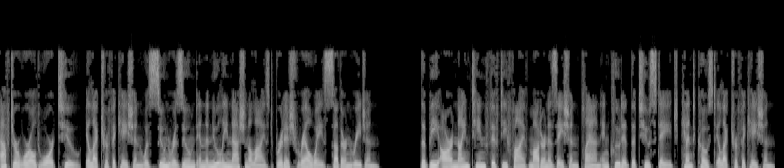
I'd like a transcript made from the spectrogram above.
After World War II, electrification was soon resumed in the newly nationalised British Railways Southern region. The BR 1955 modernisation plan included the two-stage Kent Coast electrification.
